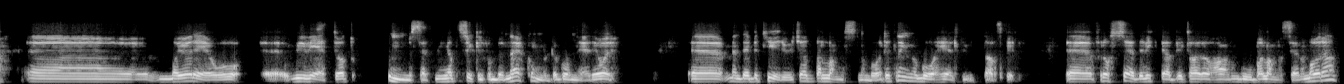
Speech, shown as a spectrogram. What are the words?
eh, må gjøre, er jo eh, Vi vet jo at omsetninga til Sykkelforbundet kommer til å gå ned i år. Eh, men det betyr jo ikke at balansene våre trenger å gå helt ut av spill. Eh, for oss er det viktig at vi klarer å ha en god balanse gjennom året.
